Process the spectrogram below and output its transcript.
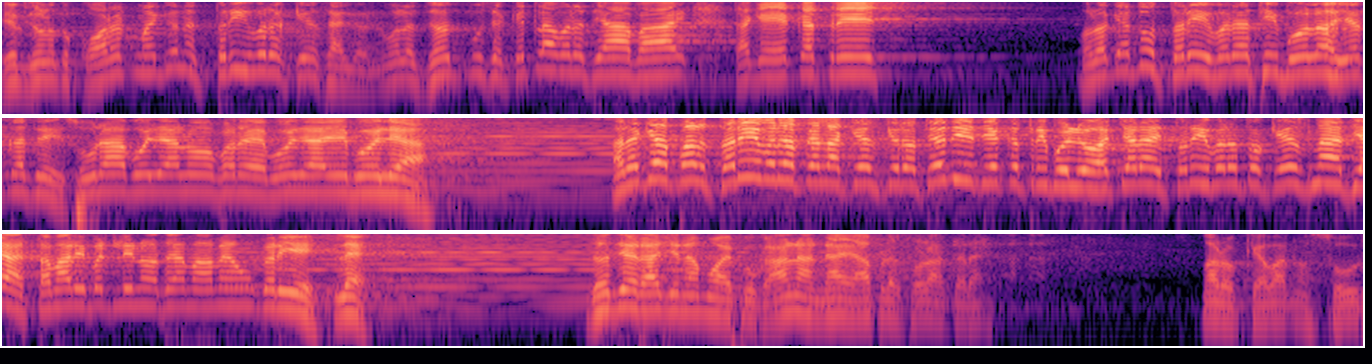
એક જણો તો કોર્ટમાં ગયો ને ત્રીસ વર્ષ કેસ આવ્યો ને. ઓલા જજ પૂછે, કેટલા વર્ષ થયા ભાઈ. તા કે, એકત્રીસ. બોલો કે, તું ત્રીસ વર્ષથી બોલે, એકત્રીસ. સુરા બોલ્યા, નો ફરે. બોલ્યા, એ બોલ્યા. અરે કે, પણ ત્રી વર્ષ પહેલા કેસ કર્યો, તેથી જ એકત્રી બોલ્યો. અત્યારે ત્રી વર્ષ તો કેસ ના થયા. તમારી બદલી નો થાય અમે શું કરીએ? લે. જજે રાજીનામું આપ્યું કે, આના ન્યાય આપણે થોડા કરાય. મારો કહેવાનો સૂર.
